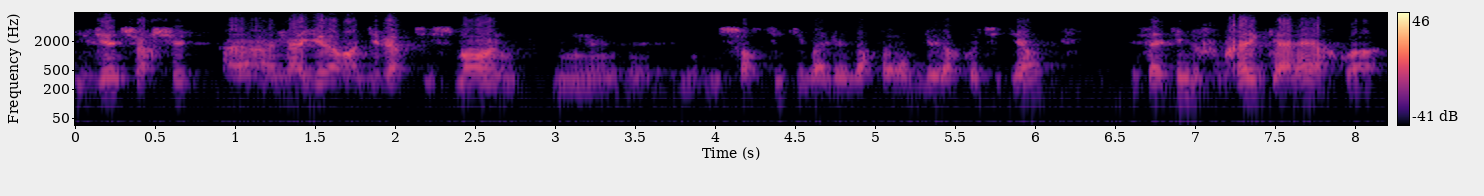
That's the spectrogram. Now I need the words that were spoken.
Ils viennent chercher un, un ailleurs, un divertissement, une, sortie qui va leur faire oublier leur quotidien. Et ça a été une vraie galère, quoi.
